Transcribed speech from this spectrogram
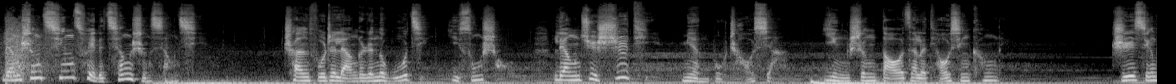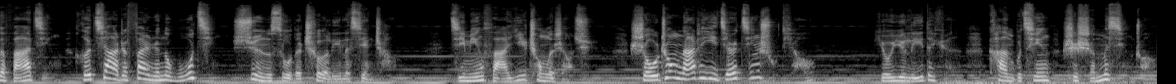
两声清脆的枪声响起，搀扶着两个人的武警一松手，两具尸体面部朝下。应声倒在了条形坑里。执行的法警和架着犯人的武警迅速地撤离了现场。几名法医冲了上去，手中拿着一截金属条。由于离得远，看不清是什么形状，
